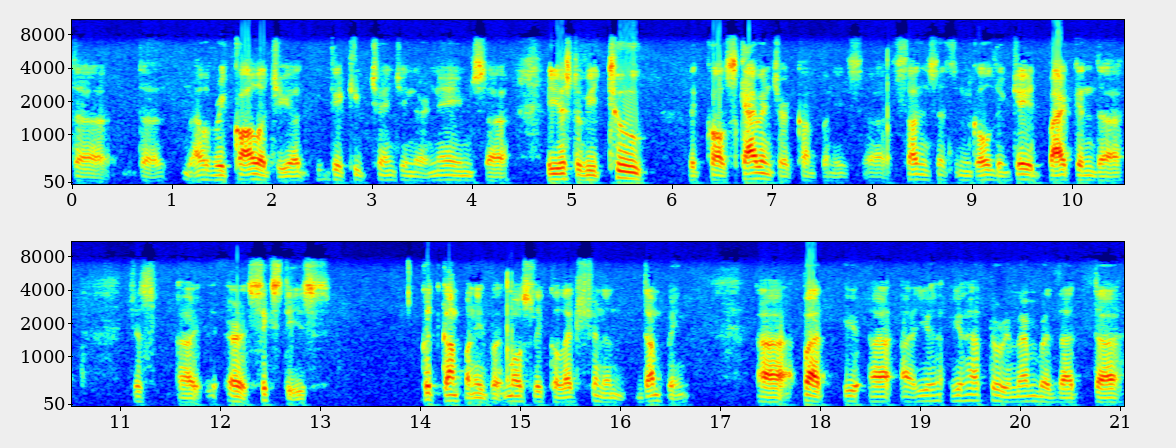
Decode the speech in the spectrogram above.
the, the Recology. Uh, they keep changing their names. Uh, there used to be two they called scavenger companies, uh, Sunsets and Golden Gate, back in the just uh, early 60s. Good company, but mostly collection and dumping. Uh, but you, uh, uh, you, you have to remember that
